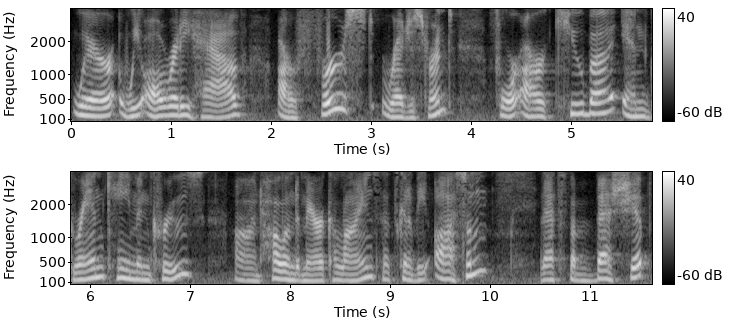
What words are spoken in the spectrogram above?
where we already have our first registrant for our Cuba and Grand Cayman cruise on Holland America Lines. That's going to be awesome. That's the best ship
